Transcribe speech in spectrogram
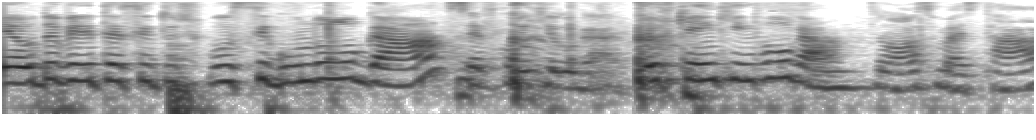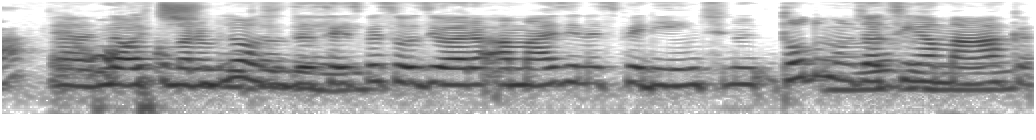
eu deveria ter sido, tipo, segundo lugar. Você ficou em que lugar? Eu fiquei em quinto lugar. Nossa, mas tá. É, É, não, ficou maravilhoso. também. 16 pessoas e eu era a mais inexperiente. Todo mundo já tinha Uhum. marca.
